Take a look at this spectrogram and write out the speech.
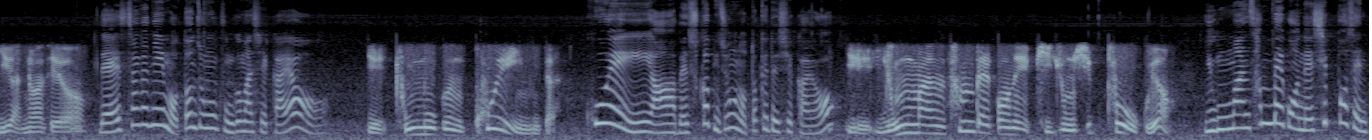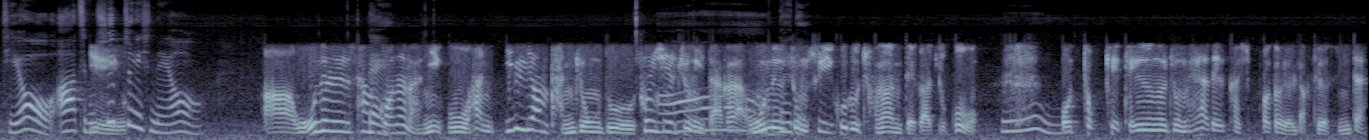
예, 안녕하세요. 네, 시청자님 어떤 종목 궁금하실까요? 예, 종목은 코웨이입니다. 코웨이, 아, 매수가 비중은 어떻게 되실까요? 예, 6만 300원의 비중 10%고요. 6만 300원에 10%요. 아, 지금 예. 수익 중이시네요. 아, 오늘 산 네. 거는 아니고 한 1년 반 정도 손실 아, 중이다가 오늘 네네. 좀 수익으로 전환돼 가지고 오. 어떻게 대응을 좀 해야 될까 싶어서 연락드렸습니다.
